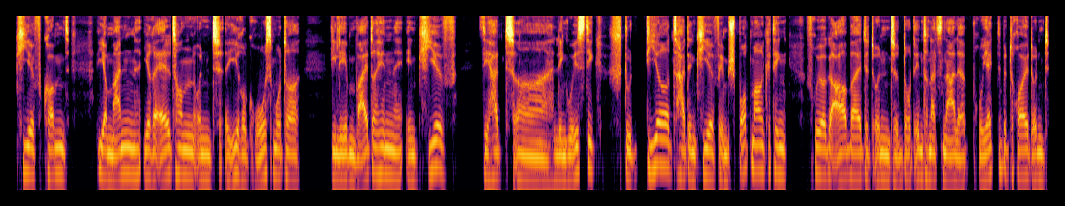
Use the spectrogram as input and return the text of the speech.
Kiew, kommt ihr Mann, ihre Eltern und ihre Großmutter, die leben weiterhin in Kiew. Sie hat äh, Linguistik studiert, hat in Kiew im Sportmarketing früher gearbeitet und dort internationale Projekte betreut und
